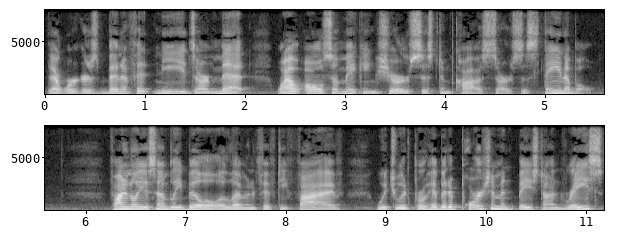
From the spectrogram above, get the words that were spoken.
that workers' benefit needs are met while also making sure system costs are sustainable. Finally, Assembly Bill 1155, which would prohibit apportionment based on race,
